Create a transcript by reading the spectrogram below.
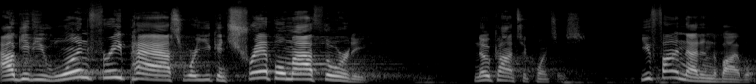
I'll give you one free pass where you can trample my authority. No consequences. You find that in the Bible.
